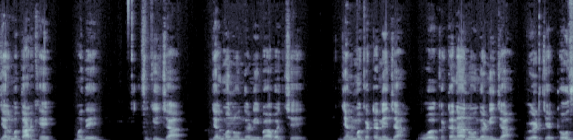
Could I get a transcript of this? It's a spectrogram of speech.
जन्मतारखेमध्ये चुकीच्या जन्म नोंदणीबाबतचे जन्मघटनेच्या व घटना नोंदणीच्या वेळचे ठोस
